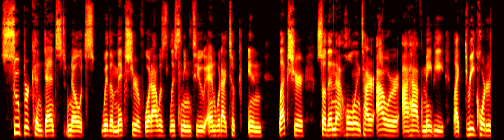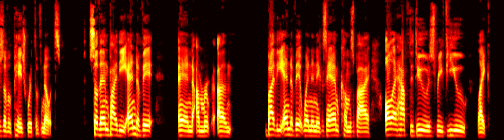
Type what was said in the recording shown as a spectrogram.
super condensed notes with a mixture of what I was listening to and what I took in lecture. So then that whole entire hour, I have maybe like three quarters of a page worth of notes. So then by the end of it, and I'm um, by the end of it, when an exam comes by, all I have to do is review like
